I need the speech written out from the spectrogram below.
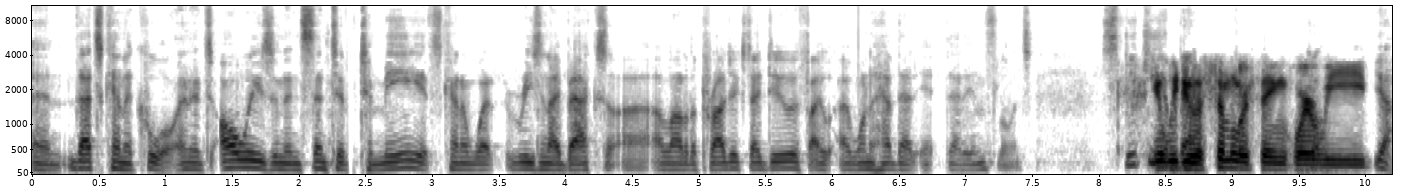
and that's kind of cool. And it's always an incentive to me. It's kind of what reason I back uh, a lot of the projects I do if I, I want to have that that influence. Speaking, yeah, we do a similar thing where oh, we yeah.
